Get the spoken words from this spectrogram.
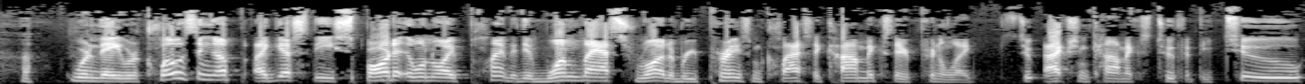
when they were closing up, I guess, the Sparta, Illinois plant. They did one last run of reprinting some classic comics. They were printing like Action Comics 252,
